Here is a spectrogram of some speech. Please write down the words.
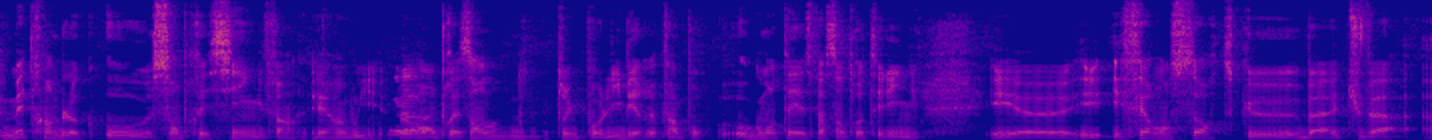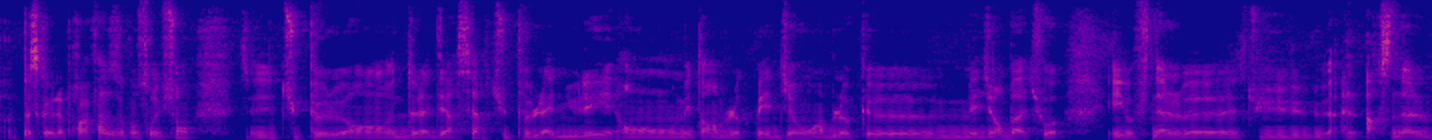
mettre un bloc haut sans pressing, enfin, et, oui, en pressant truc pour libérer, enfin, pour augmenter l'espace entre tes lignes et, euh, et, faire en sorte que bah, tu vas, parce que la première phase de construction, tu peux en, de l'adversaire, tu peux l'annuler en mettant un bloc médian ou un bloc euh, médian bas, tu vois. Et au final, bah, tu, Arsenal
